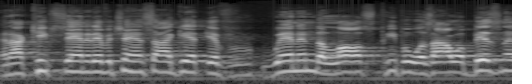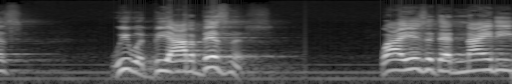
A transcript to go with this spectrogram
And I keep saying it every chance I get if winning the lost people was our business, we would be out of business. Why is it that 90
